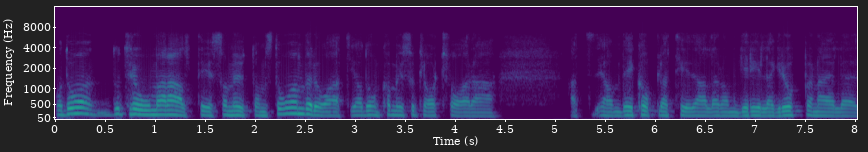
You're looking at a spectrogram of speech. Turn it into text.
Och då, då tror man alltid som utomstående då att ja, de kommer ju såklart svara att ja, det är kopplat till alla de gerillagrupperna eller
